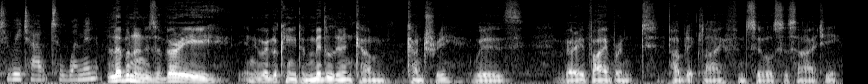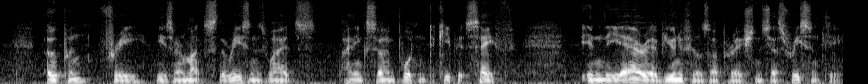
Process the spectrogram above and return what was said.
to reach out to women? Lebanon is a very, you know, we're looking at a middle income country with very vibrant public life and civil society, open, free. These are amongst the reasons why it's, I think, so important to keep it safe. In the area of UNIFIL's operations just recently,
